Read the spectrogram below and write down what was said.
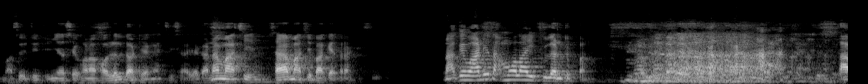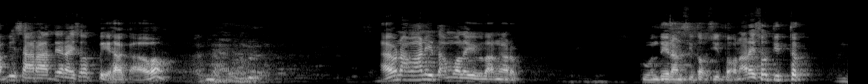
Masuk cucunya Syekhona Khalil ada yang ngaji saya. Karena masih saya masih pakai tradisi. Nah wani tak mulai bulan depan. Tapi syaratnya raiso PHK. Oh. Ayo nak wani tak mulai bulan ngarep. Guntiran sitok-sitok. Nah raiso didek.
